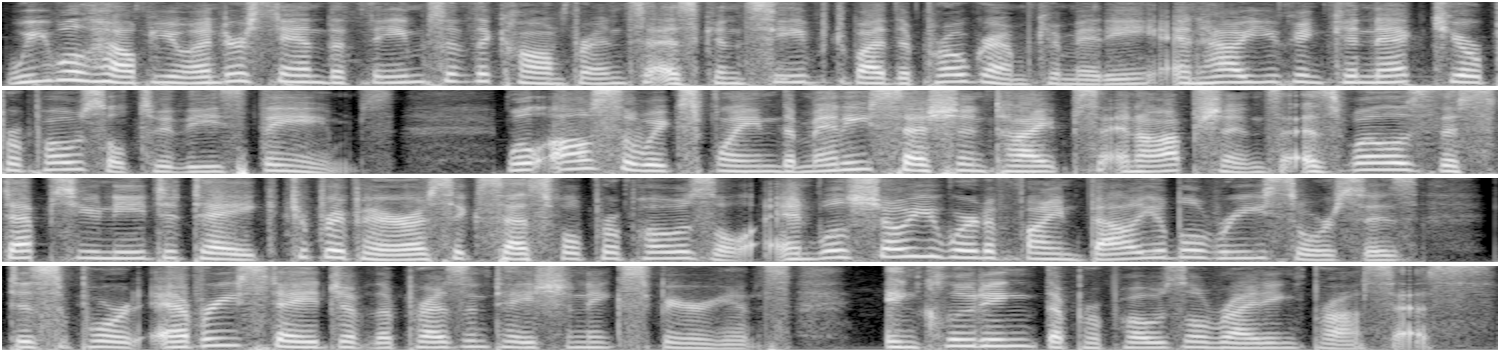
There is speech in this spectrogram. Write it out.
We will help you understand the themes of the conference as conceived by the program committee and how you can connect your proposal to these themes. We'll also explain the many session types and options as well as the steps you need to take to prepare a successful proposal and we'll show you where to find valuable resources to support every stage of the presentation experience, including the proposal writing process.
